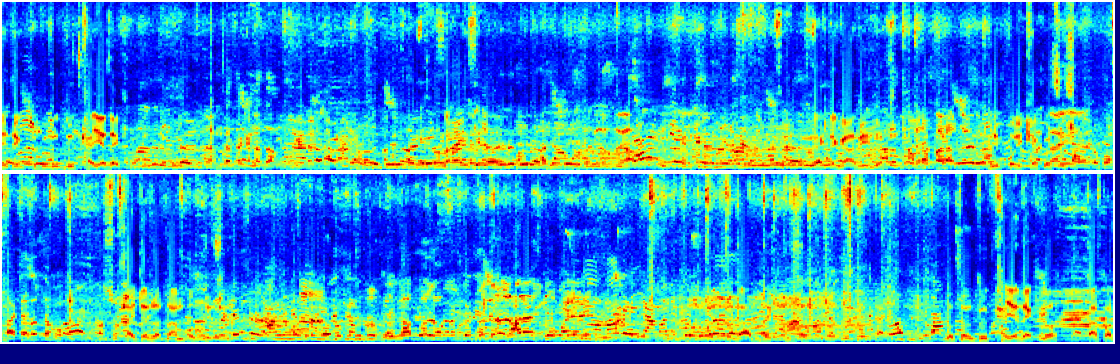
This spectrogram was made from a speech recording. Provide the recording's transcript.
এই যে গরু দুধ খাইয়া দেখো একটা গাভি দেখো উনি পরীক্ষা করতেছে। ষাট হাজার দাম বলতেছে। দাঁত দেখতেছে প্রথমে দুধ খাইয়ে দেখল তারপর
